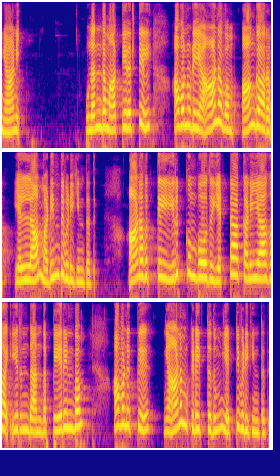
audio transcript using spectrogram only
ஞானி. உணர்ந்த மாத்திரத்தில் அவனுடைய ஆணவம் ஆங்காரம் எல்லாம் மடிந்து விடுகின்றது. ஆணவத்தில் இருக்கும்போது எட்டா கனியாக இருந்த அந்த பேரின்பம் அவனுக்கு ஞானம் கிடைத்ததும் எட்டிவிடுகின்றது.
